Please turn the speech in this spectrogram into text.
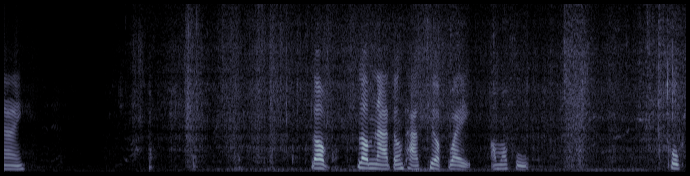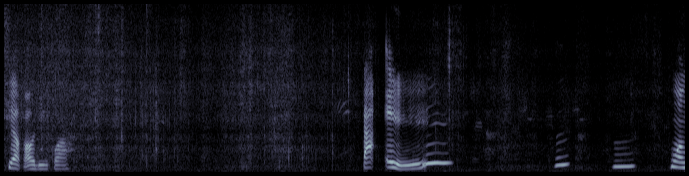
ง่ายรอบรอบหนาต้องถากเชือกไว้ เอามาผูก ผูกเชือกเอาดีกว่าตาเอ๋ห่วง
